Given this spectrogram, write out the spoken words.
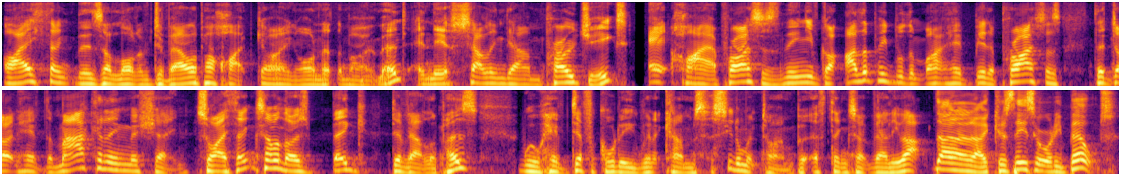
I think there's a lot of developer hype going on at the moment and they're selling down projects at higher prices. And then you've got other people that might have better prices that don't have the marketing machine. So I think some of those big developers will have difficulty when it comes to settlement time, but if things don't value up. No, no, no, because these are already built.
